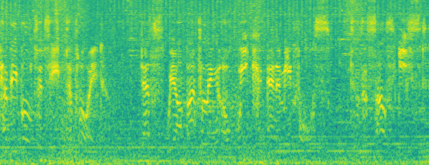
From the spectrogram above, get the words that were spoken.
Heavy bolter team deployed. Deaths, we are battling a weak enemy force. To the southeast.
